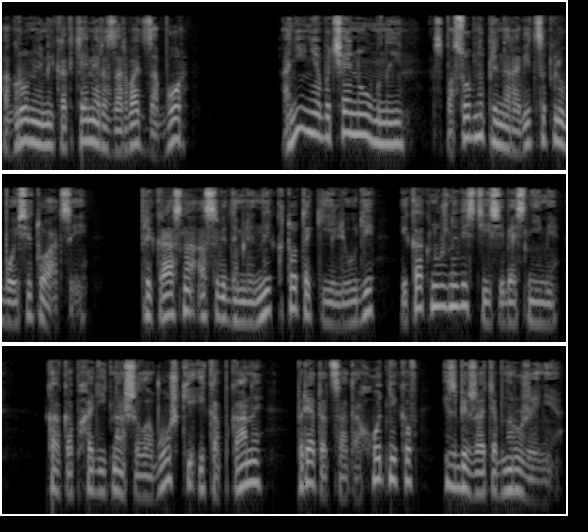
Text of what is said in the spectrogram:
огромными когтями разорвать забор. Они необычайно умны, способны приноровиться к любой ситуации – прекрасно осведомлены, кто такие люди и как нужно вести себя с ними, как обходить наши ловушки и капканы, прятаться от охотников, избежать обнаружения.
